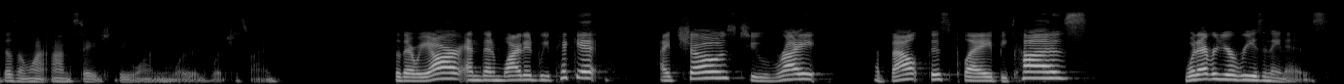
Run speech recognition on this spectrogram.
Doesn't want on stage to be one word, which is fine. So there we are. And then why did we pick it? I chose to write about this play because whatever your reasoning is.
